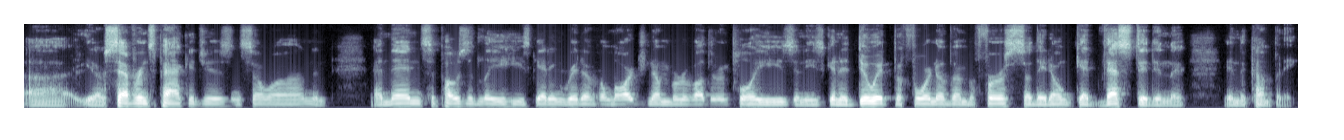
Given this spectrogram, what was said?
uh, you know severance packages and so on, and and then supposedly he's getting rid of a large number of other employees and he's going to do it before november 1st so they don't get vested in the in the company.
